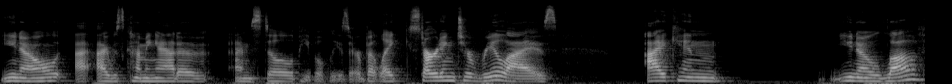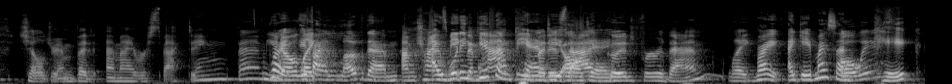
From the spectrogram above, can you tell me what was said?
you know, I, I was coming out of I'm still a people pleaser, but like starting to realize I can you know, love children, but am I respecting them? You right. know, like if I love them, I'm trying I to make wouldn't them give happy, them but candy is all that day. good for them? Like, Right. I gave my son Always? cake,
